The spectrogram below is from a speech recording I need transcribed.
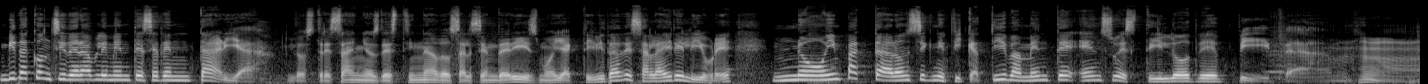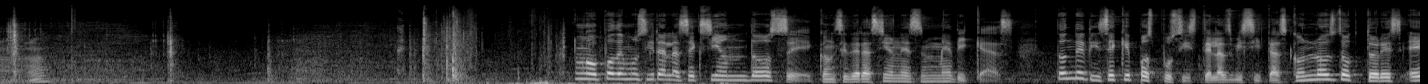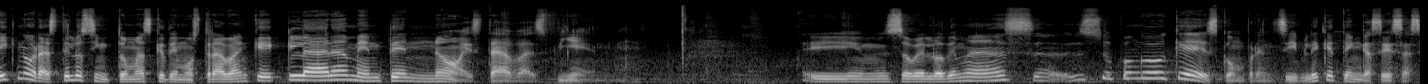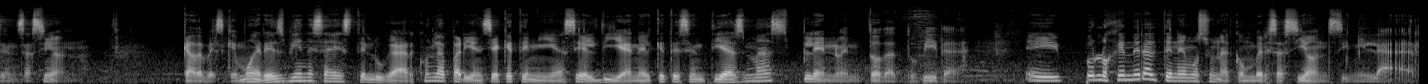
vida considerablemente sedentaria. Los tres años destinados al senderismo y actividades al aire libre no impactaron significativamente en su estilo de vida. O podemos ir a la sección 12, consideraciones médicas, donde dice que pospusiste las visitas con los doctores e ignoraste los síntomas que demostraban que claramente no estabas bien. Y sobre lo demás, supongo que es comprensible que tengas esa sensación. Cada vez que mueres vienes a este lugar con la apariencia que tenías el día en el que te sentías más pleno en toda tu vida. Y por lo general tenemos una conversación similar.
